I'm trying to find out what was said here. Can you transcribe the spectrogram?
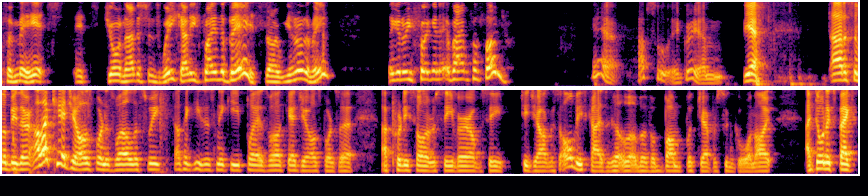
for me, it's it's Jordan Addison's week, and he's playing the Bears. So you know what I mean? They're going to be flinging it about for fun. Yeah, absolutely agree. Um, yeah, Addison will be there. I like KJ Osborn as well this week. I think he's a sneaky play as well. KJ Osborn's a, a pretty solid receiver. Obviously, TJ August, all these guys have got a little bit of a bump with Jefferson going out. I don't expect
